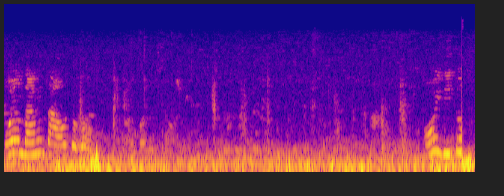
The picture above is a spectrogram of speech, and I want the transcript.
Uy, ang daming tao doon. Oy, dito.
